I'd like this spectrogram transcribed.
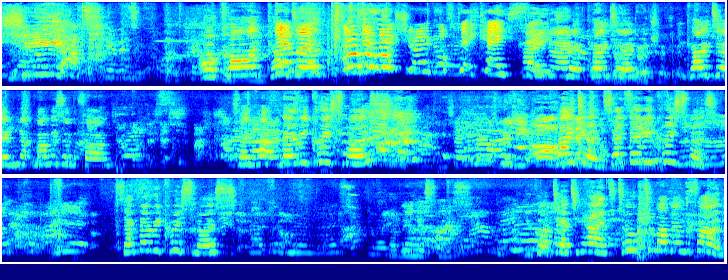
she has to give it. Oh, Kai, Kaden! Kaden! Kaden! Don't shake it. Kaden, look, Mummy's on the phone. Say ha- Merry Christmas! Really say Merry Christmas! Say Merry Christmas! Lovely Christmas. You've got dirty hands. Talk to Mummy on the phone.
